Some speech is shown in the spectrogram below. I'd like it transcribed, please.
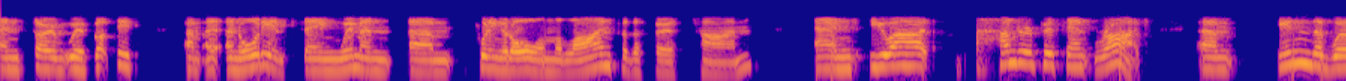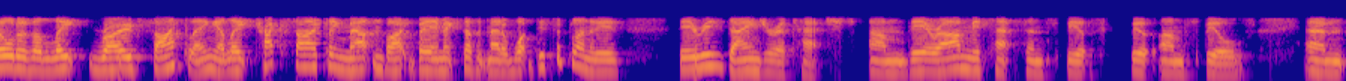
and so we've got this um, an audience seeing women um, putting it all on the line for the first time. And you are 100% right. Um, in the world of elite road cycling, elite track cycling, mountain bike, BMX, doesn't matter what discipline it is, there is danger attached. Um, there are mishaps and spill, spill, um, spills. Um,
